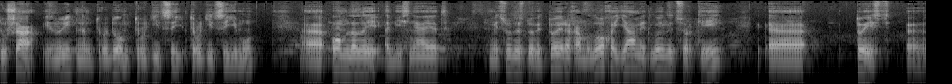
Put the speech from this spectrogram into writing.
душа изнурительным трудом трудится, трудится ему. Омлалей объясняет Мецуда сдовит. Тойра хамлоха ямит лойлы цуркей. Э, то есть э,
